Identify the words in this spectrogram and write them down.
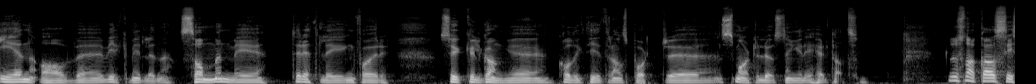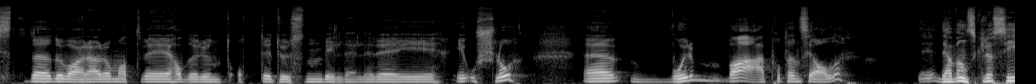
en av virkemidlene. Sammen med tilrettelegging for sykkel, gange, kollektivtransport, smarte løsninger i hele tatt. Du snakka sist eh, du var her om at vi hadde rundt 80 000 bildelere i, i Oslo. Eh, hvor, hva er potensialet? Det er vanskelig å si.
